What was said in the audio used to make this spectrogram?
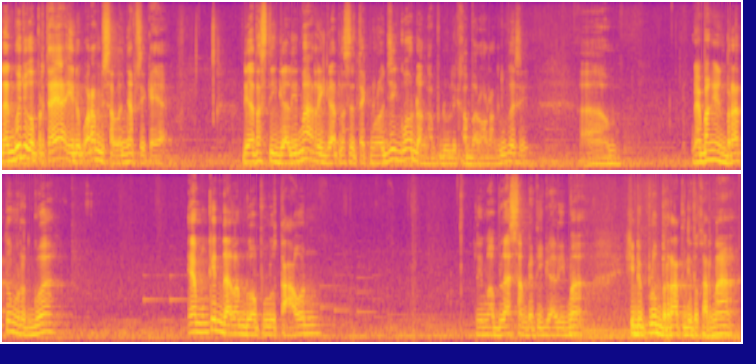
Dan gue juga percaya hidup orang bisa lenyap sih kayak di atas 35 regardless the teknologi gue udah nggak peduli kabar orang juga sih um, memang yang berat tuh menurut gue ya mungkin dalam 20 tahun 15 sampai 35 hidup lu berat gitu karena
